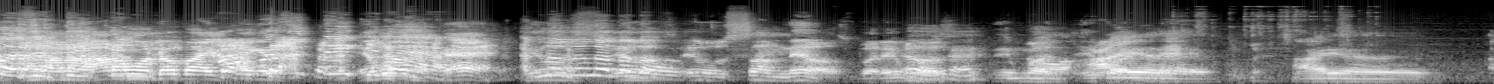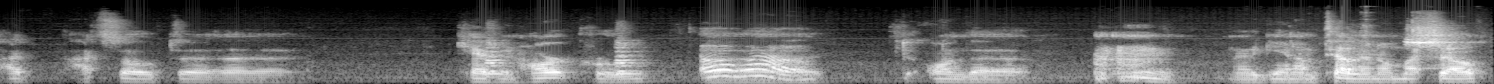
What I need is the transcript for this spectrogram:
wasn't No, no, I don't want nobody I thinking. wasn't thinking it wasn't that. that. It No, was, no, no, no, it no. Was, it was something else, but it Oh, was. okay. It no. It I, wasn't uh, that. I, uh, I, I sold to uh, Kevin Hart crew. Oh, uh, wow. On the, and again, I'm telling on myself.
